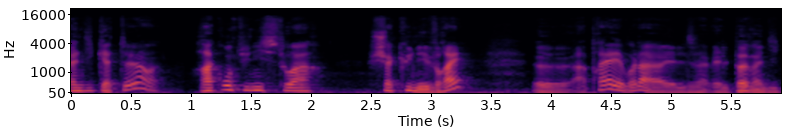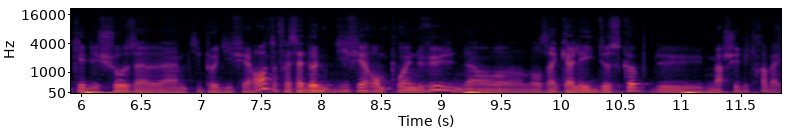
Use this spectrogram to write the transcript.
indicateur raconte une histoire. Chacune est vraie. Euh, après, voilà, elles, peuvent indiquer des choses un, petit peu différentes. Enfin, ça donne différents points de vue dans, un kaléidoscope du marché du travail.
